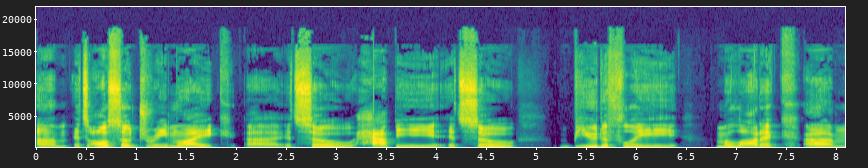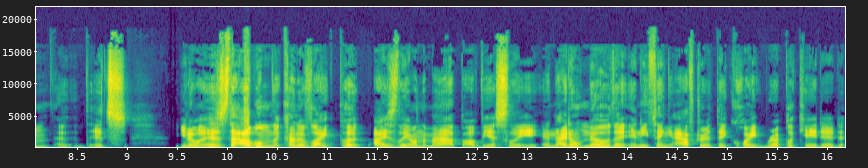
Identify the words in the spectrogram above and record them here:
Um, it's also dreamlike. Uh, it's so happy. It's so beautifully melodic. Um, uh, it's you know, it's the album that kind of like put Eisley on the map, obviously. And I don't know that anything after it they quite replicated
